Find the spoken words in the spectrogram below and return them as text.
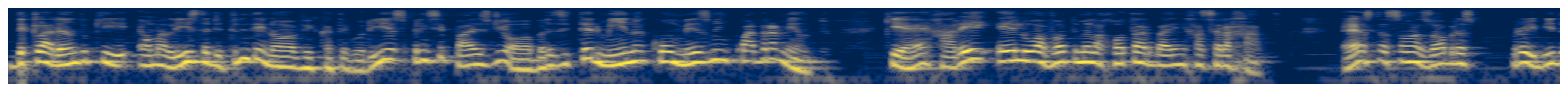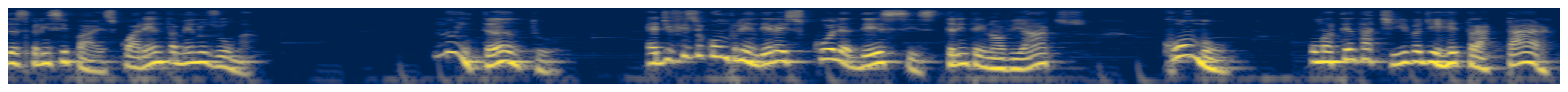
declarando que é uma lista de 39 categorias principais de obras e termina com o mesmo enquadramento que é Harei Elu Avot Melachot Arbaim Haserachat. Estas são as obras proibidas principais, 40 menos uma. No entanto, é difícil compreender a escolha desses 39 atos como uma tentativa de retratar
